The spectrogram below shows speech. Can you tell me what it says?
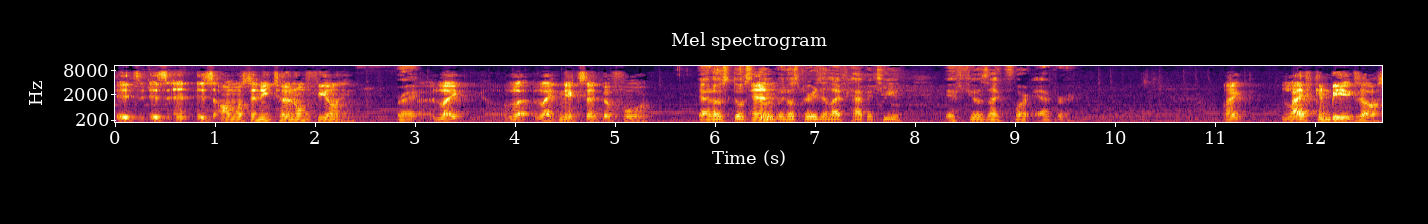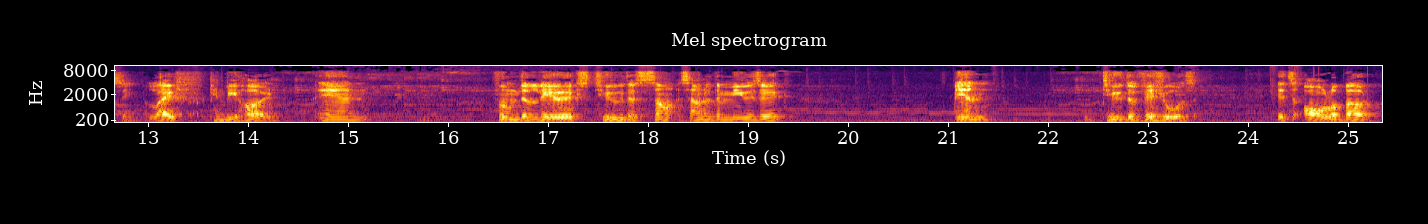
it's it's it's almost an eternal feeling Right. Uh, like like nick said before Yeah. Those those And- when those periods in life happen to you, it feels like forever. Like life can be exhausting. Life can be hard. And from the lyrics to the so- sound of the music and to the visuals it's all about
